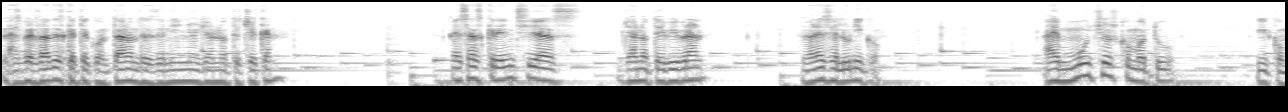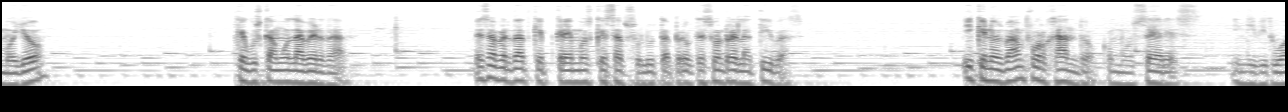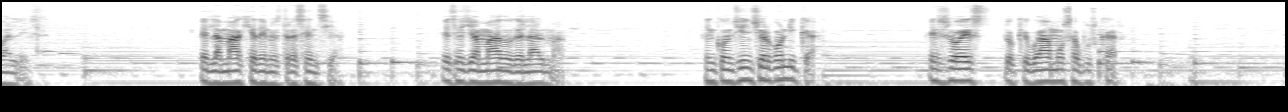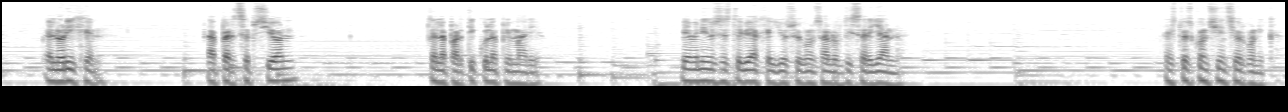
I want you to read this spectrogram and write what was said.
¿Las verdades que te contaron desde niño ya no te checan? ¿Esas creencias ya no te vibran? No eres el único. Hay muchos como tú y como yo que buscamos la verdad. Esa verdad que creemos que es absoluta, pero que son relativas y que nos van forjando como seres individuales. Es la magia de nuestra esencia, ese llamado del alma. En conciencia orgánica, eso es lo que vamos a buscar. El origen, la percepción de la partícula primaria. Bienvenidos a este viaje, yo soy Gonzalo Ortiz Arellano. Esto es conciencia orgánica.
